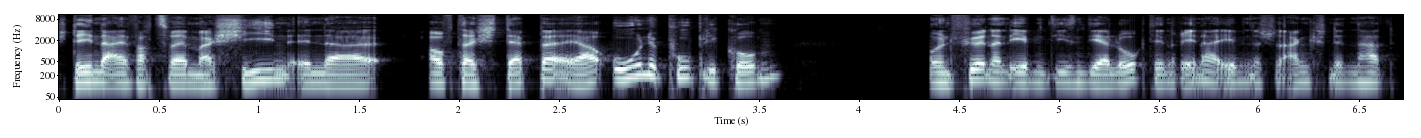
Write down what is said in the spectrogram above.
stehen da einfach zwei Maschinen in der, auf der Steppe, ja, ohne Publikum? und führen dann eben diesen Dialog, den Rena eben schon angeschnitten hat.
